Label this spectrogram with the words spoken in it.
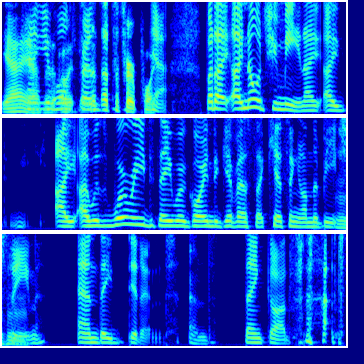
yeah, yeah. Can't you that- hold friends? That's a fair point. Yeah. but I, I know what you mean. I, I, I, I was worried they were going to give us a kissing on the beach Mhm. scene, and they didn't. And thank God for that.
